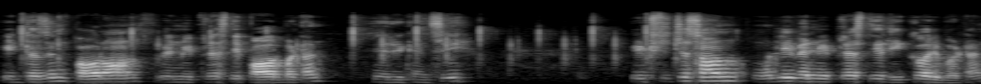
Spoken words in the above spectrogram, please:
it doesn't power on when we press the power button. Here you can see it switches on only when we press the recovery button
